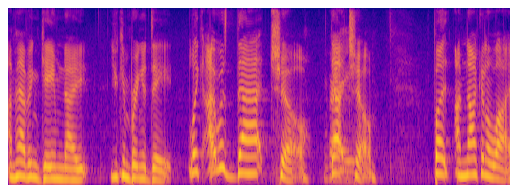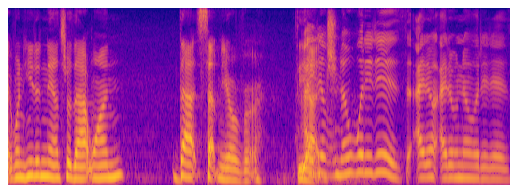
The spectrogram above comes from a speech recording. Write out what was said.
I'm having game night. You can bring a date. Like, I was that chill, that chill. But I'm not going to lie. When he didn't answer that one, that set me over the I edge. don't know what it is. I don't. I don't know what it is.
